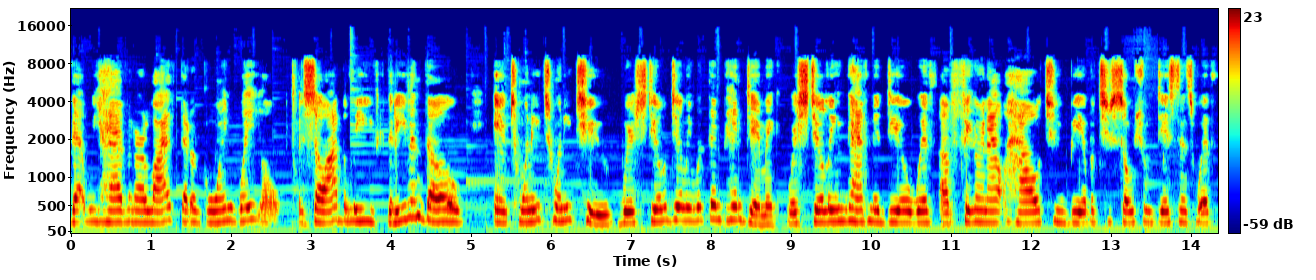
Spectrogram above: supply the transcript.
that we have in our life that are going well. So I believe that even though in 2022, we're still dealing with the pandemic. We're still having to deal with uh, figuring out how to be able to social distance with,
